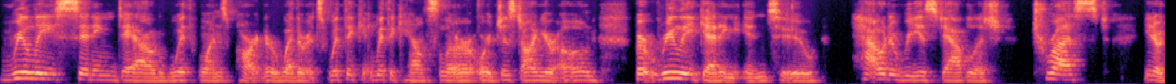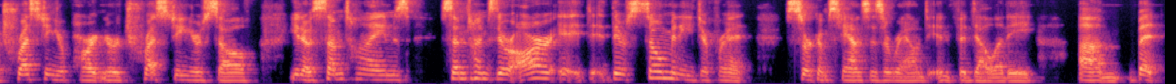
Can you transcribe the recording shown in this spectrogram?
really sitting down with one's partner whether it's with a with a counselor or just on your own but really getting into how to reestablish trust you know trusting your partner trusting yourself. You know sometimes sometimes there are it, there's so many different circumstances around infidelity um, but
